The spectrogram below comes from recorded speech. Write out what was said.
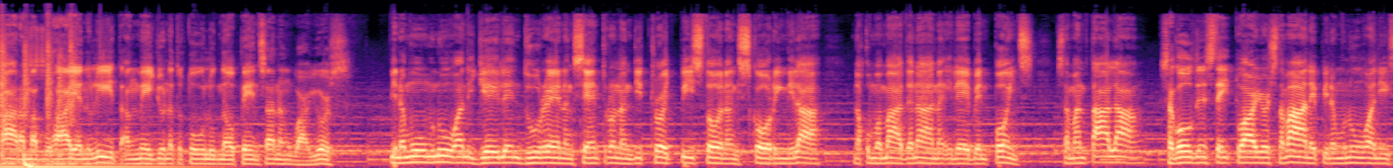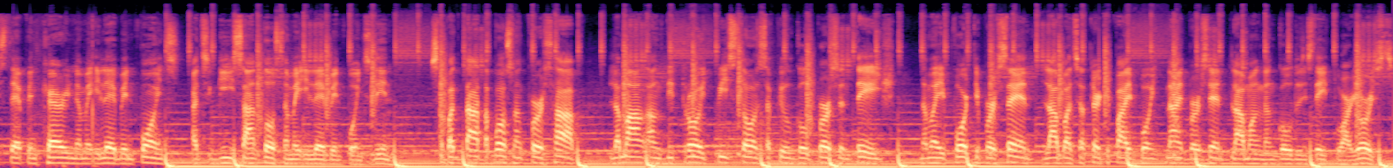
para mabuhayan ulit ang medyo natutulog na opensa ng Warriors. Pinamumunuan ni Jalen Duren ang sentro ng Detroit Piston ang scoring nila na kumamada na ng 11 points. Samantalang sa Golden State Warriors naman ay pinamunuan ni Stephen Curry na may 11 points at si Guy Santos na may 11 points din. Sa pagtatapos ng first half, lamang ang Detroit Pistons sa field goal percentage na may 40% laban sa 35.9% lamang ng Golden State Warriors.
